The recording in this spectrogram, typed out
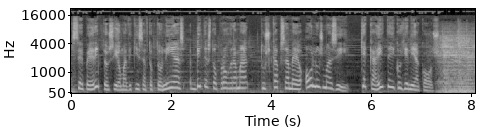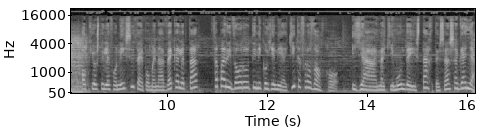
Σε περίπτωση ομαδικής αυτοκτονίας μπείτε στο πρόγραμμα «Τους κάψαμε όλους μαζί» και καείτε οικογενειακός. Όποιος τηλεφωνήσει τα επόμενα 10 λεπτά θα πάρει δώρο την οικογενειακή τεφροδόχο για να κοιμούνται οι στάχτες σας αγκαλιά.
